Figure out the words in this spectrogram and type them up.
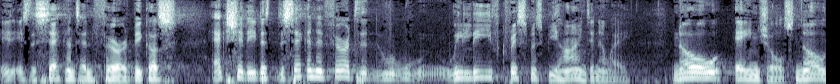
is the second and third, because actually the, the second and third, we leave Christmas behind in a way. No angels, no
